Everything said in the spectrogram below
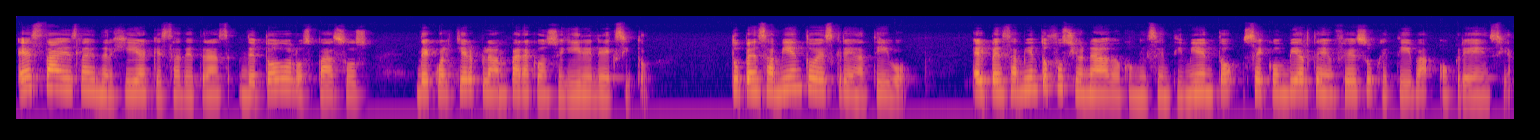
Esta es la energía que está detrás de todos los pasos de cualquier plan para conseguir el éxito. Tu pensamiento es creativo, el pensamiento fusionado con el sentimiento se convierte en fe subjetiva o creencia.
